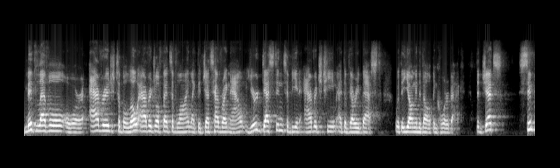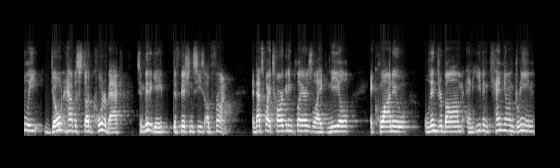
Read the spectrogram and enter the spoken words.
mid level or average to below average offensive line like the Jets have right now, you're destined to be an average team at the very best with a young and developing quarterback. The Jets simply don't have a stud quarterback to mitigate deficiencies up front. And that's why targeting players like Neal, Ekwonu, Linderbaum, and even Kenyon Green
